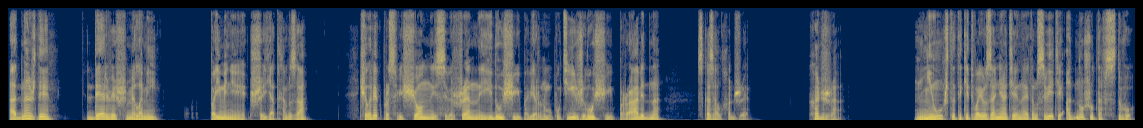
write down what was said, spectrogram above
Однажды Дервиш Мелами по имени Шият Хамза, человек просвещенный, совершенный, идущий по верному пути, живущий праведно, сказал Хадже. Хаджа, неужто таки твое занятие на этом свете одно шутовство?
